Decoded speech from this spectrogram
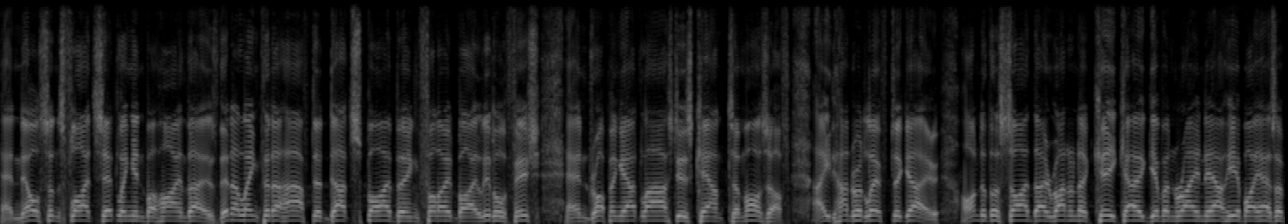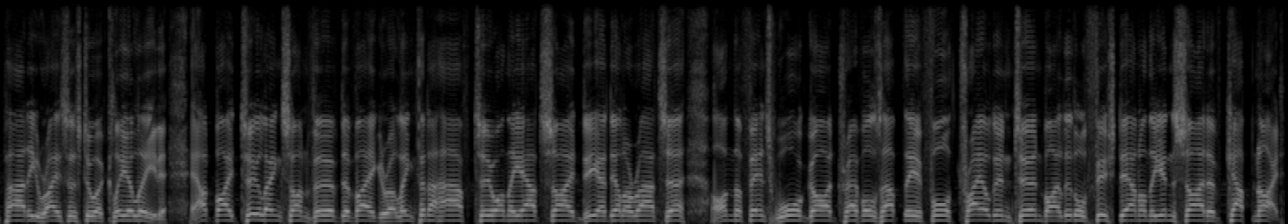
And Nelson's Flight settling in behind those. Then a length and a half to Dutch Spy being followed by Little Fish. And dropping out last is Count Tomozov. 800 left to go. Onto the side they run in Akiko. Given rain now here by Party Races to a clear lead. Out by two lengths on Verve de Vega. A length and a half, two on the outside. Dia Della Razza on the fence. War God travels up there fourth. Trailed in turn by Little Fish down on the inside of Cup Night.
